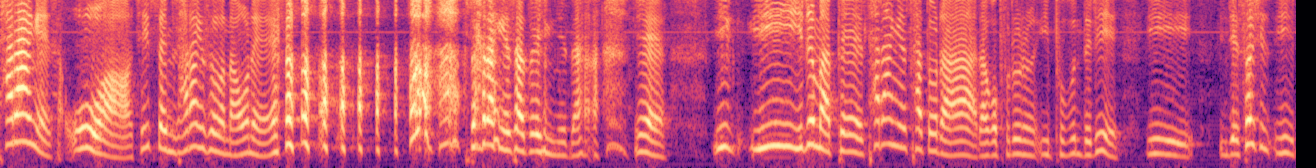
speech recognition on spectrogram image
사랑의 사. 우와, 제 입사님 사랑의 사도가 나오네. 사랑의 사도입니다. 예. 이, 이 이름 앞에 사랑의 사도라라고 부르는 이 부분들이 이 이제 서신 이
